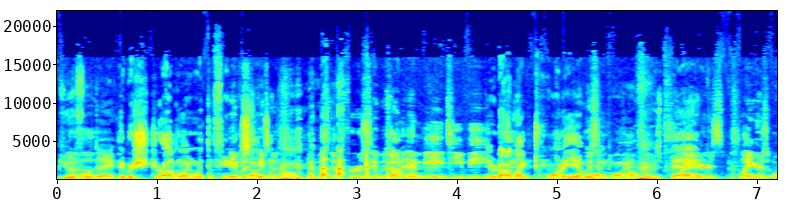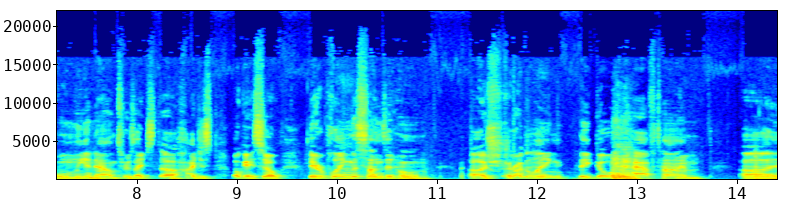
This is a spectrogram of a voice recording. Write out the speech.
Beautiful Uh, day. They were struggling with the Phoenix was, Suns it, at was, home. it was the first. It was on NBA TV. They were down like 20 at one point. It was bad. players, players only announcers. I just, uh, I just. Okay, so they were playing the Suns at home, uh, struggling. They go into halftime. Uh,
